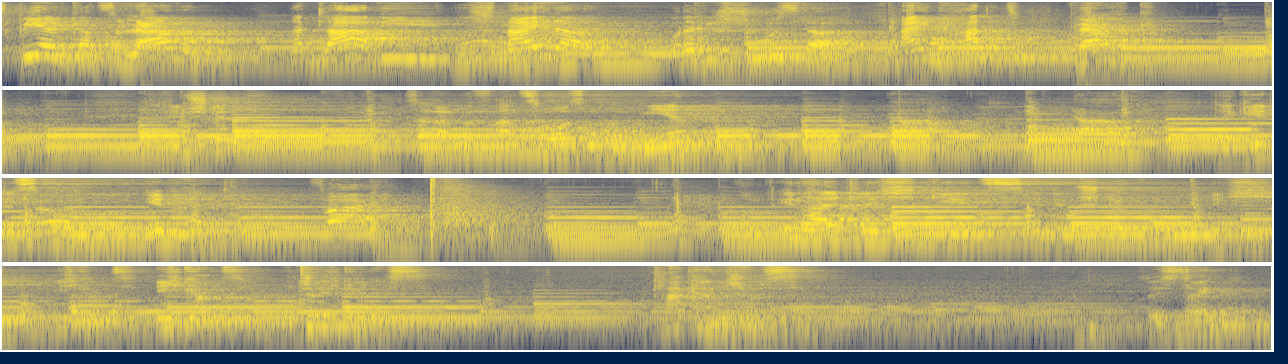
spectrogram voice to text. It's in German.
Spielen kannst du lernen. Na klar, wie Schneider oder wie Schuster. Ein Handwerk. In dem Stück von den Franzosen und mir, Ja. da geht es um Inhalt. Zwei. Und inhaltlich geht's in dem Stück um mich. Ich kann's. Ich kann's. Natürlich kann ich's. Klar kann ich was. Soll ich's zeigen?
